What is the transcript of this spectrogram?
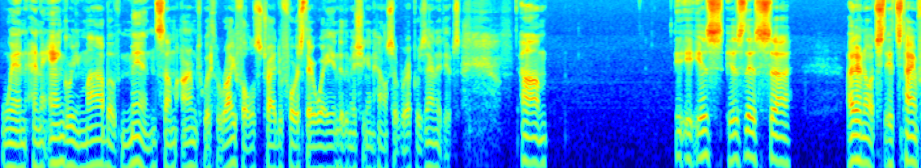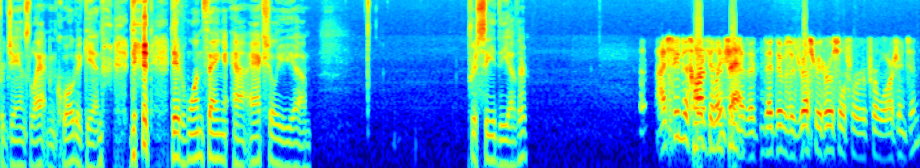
when an angry mob of men, some armed with rifles, tried to force their way into the Michigan House of Representatives. Um, i- i- is is this? Uh, I don't know. It's it's time for Jan's Latin quote again. did did one thing uh, actually um, precede the other? I've seen the speculation that, that there was a dress rehearsal for for Washington.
